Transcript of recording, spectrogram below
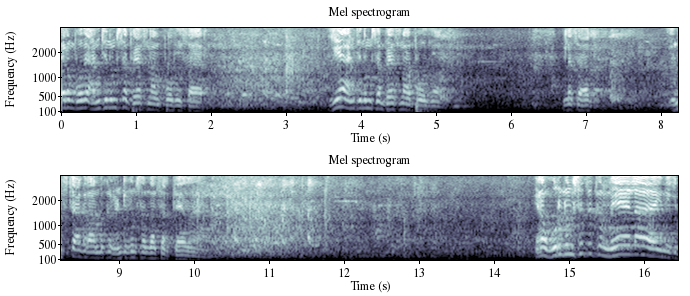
ஏறும்போது அஞ்சு நிமிஷம் பேசினா போதும் சார். ஏன் அஞ்சு நிமிஷம் பேசினா போதும்? இல்லை சார் இன்ஸ்டாகிராமுக்கு ரெண்டு நிமிஷம் தான் சார் தேவை. ஏன்னா ஒரு நிமிஷத்துக்கு மேலே இன்னைக்கு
